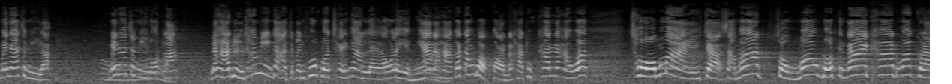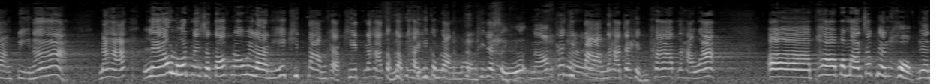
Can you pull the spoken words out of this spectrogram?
ไม่น่าจะมีละ ไม่น่าจะมีรถละนะคะหรือถ้ามีก็อาจจะเป็นพวกรถใช้งานแล้วอะไรอย่างเงี้ยนะคะ ก็ต้องบอกก่อนนะคะ ทุกท่านนะคะว่า โฉมใหม่จะสามารถส่งมอบรถกันได้คาดว่ากลางปีหน้านะคะแล้วรถในสต็อกเนาะเวลานี้คิดตามค่ะคิดนะคะสำหรับใครที่กำลังมองที่จะซื้อเนาะถ้าคิดตามนะคะจะเห็นภาพนะคะว่าเออพอประมาณสักเดือน 6 เดือน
